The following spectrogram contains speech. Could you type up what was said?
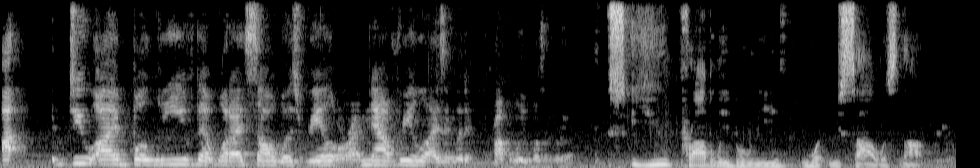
I do I believe that what I saw was real, or I'm now realizing that it probably wasn't real. You probably believe what you saw was not real.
